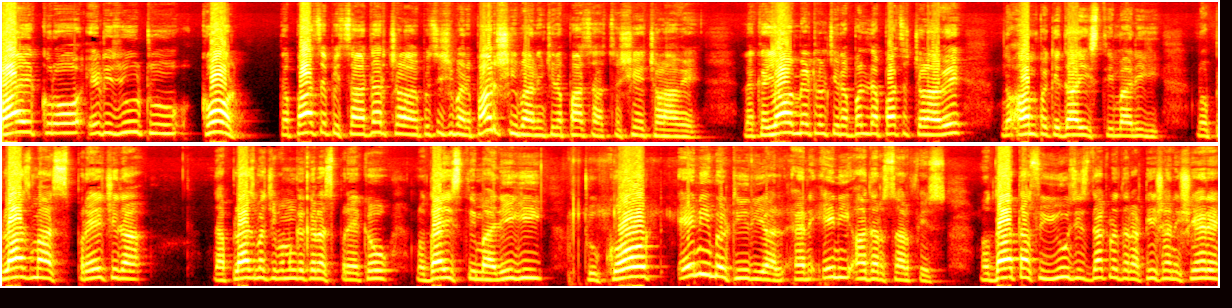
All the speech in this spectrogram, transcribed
مایکرو اټ از یو ټو کوټ د پاسه په صادر چړاوي په شي باندې پر شي باندې چې د پاسه څه شي چړاوي لکه یو میټل چې د بل د پاسه چړاوي نو عام پکې دا استعمالیږي نو پلازما سپری چې دا دا پلازما چې موږ کله سپری کوو نو دا استعمالیږي ټو کوټ اني مټیریل اینڈ اني اذر سرفیس نو دا تاسو یوز زده کړه د رټیشن شیره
